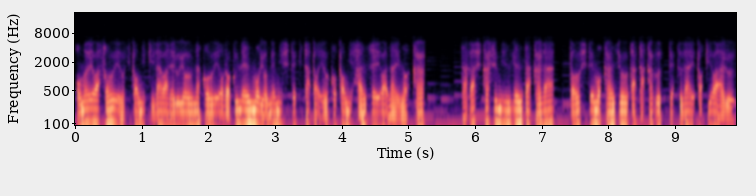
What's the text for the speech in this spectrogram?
お前はそういう人に嫌われるような行為を6年も嫁にしてきたということに反省はないのか？だがしかし人間だから、どうしても感情が高ぶって辛い時はある。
